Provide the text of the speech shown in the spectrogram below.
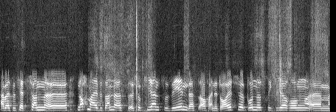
aber es ist jetzt schon äh, nochmal besonders schockierend zu sehen, dass auch eine deutsche Bundesregierung ähm,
